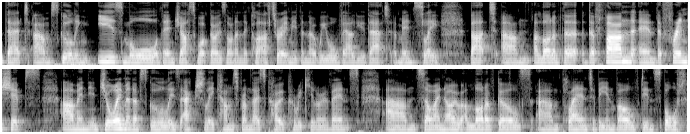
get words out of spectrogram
that um, schooling is more than just what goes on in the classroom, even though we all value that immensely. But um, a lot of the the fun and the friendships um, and the enjoyment of school is actually comes from those co-curricular events. Um, so I know a lot of girls um, plan to be involved in sport,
